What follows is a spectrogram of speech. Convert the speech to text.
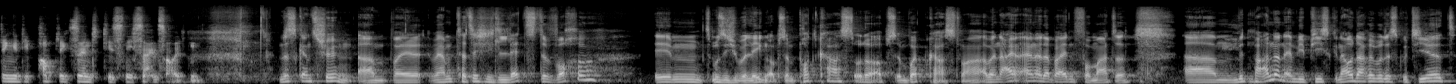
Dinge, die public sind, die es nicht sein sollten. Und das ist ganz schön, ähm, weil wir haben tatsächlich letzte Woche im, jetzt muss ich überlegen, ob es im Podcast oder ob es im Webcast war, aber in ein, einer der beiden Formate ähm, mit ein paar anderen MVPs genau darüber diskutiert,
